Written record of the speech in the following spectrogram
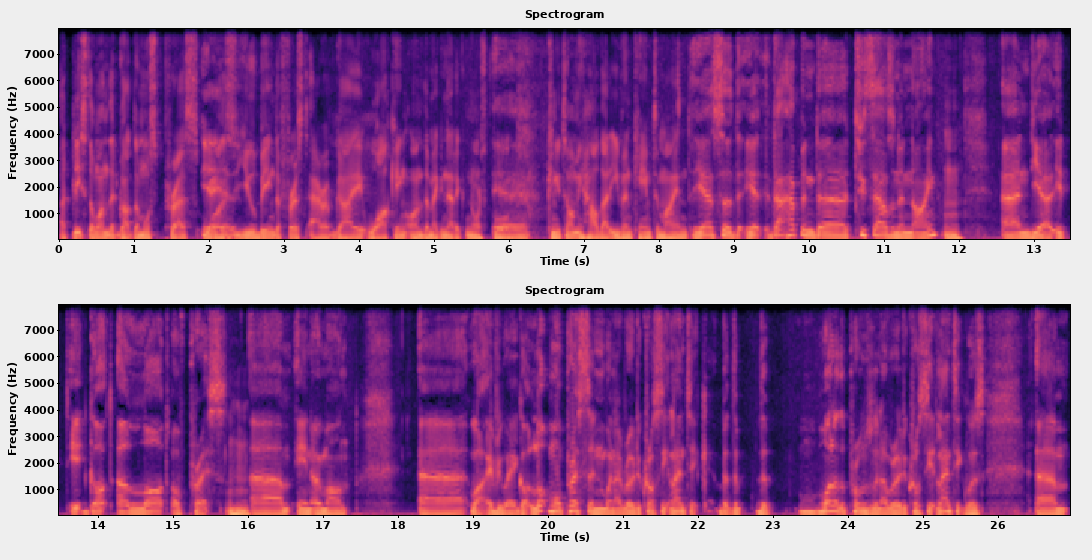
at least the one that got the most press Yeah, was yeah. you being the first arab guy walking on the magnetic north pole Yeah, can you tell me how that even came to mind Yeah, so th- that happened uh, 2009. And yeah, it, it got a lot of press um, in Oman. Uh, well, everywhere. It got a lot more press than when I rowed across the Atlantic. But the, the one of the problems when I rowed across the Atlantic was um,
